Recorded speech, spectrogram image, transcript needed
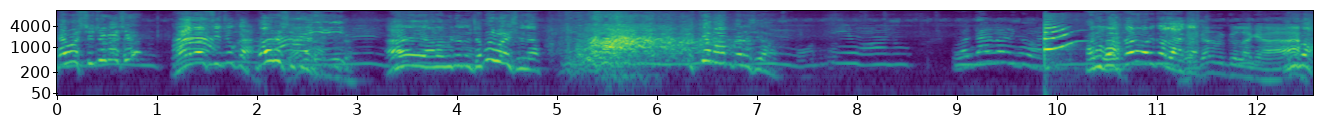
ફેમસ ચીચુકા છે? વાયરલ ચીચુકા બારે ચીચુકા અરે આનો વીડિયો તો જબર હોય છે કેમ આમ કરે છે આ વગાડ વગાડ હરીબા વરગાડ વરગાડ લાગે. વગર વગર લાગે હા.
